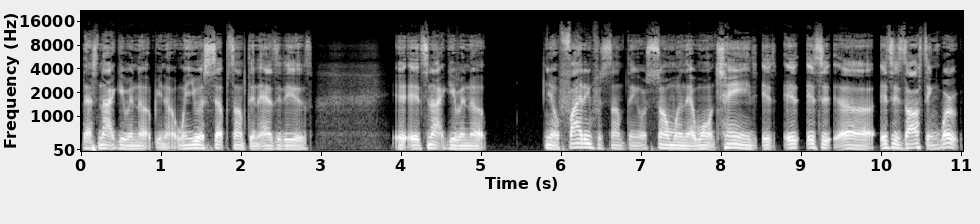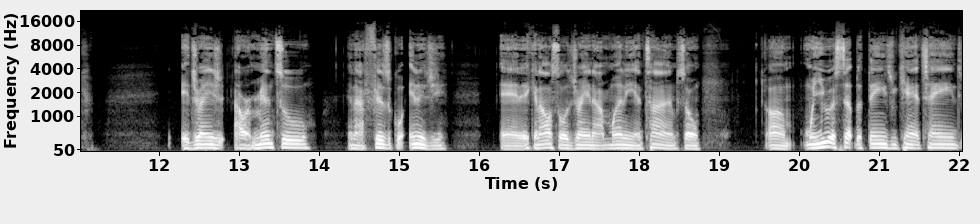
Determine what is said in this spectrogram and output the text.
That's not giving up. You know, when you accept something as it is, it's not giving up. You know, fighting for something or someone that won't change is it, it's uh it's exhausting work. It drains our mental and our physical energy, and it can also drain our money and time. So, um, when you accept the things you can't change,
